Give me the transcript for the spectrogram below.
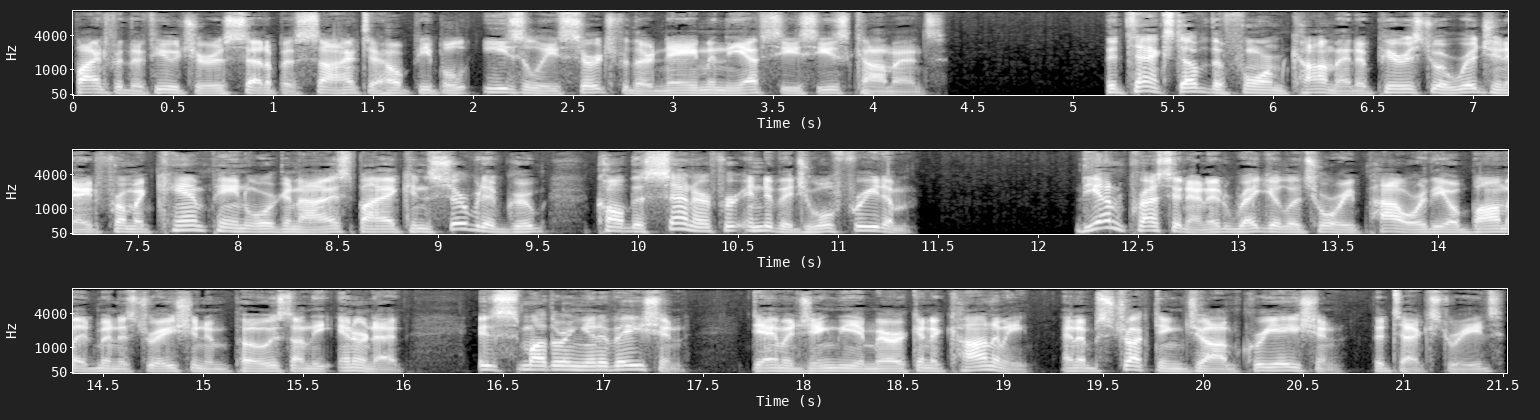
Fight for the Future has set up a site to help people easily search for their name in the FCC's comments. The text of the form comment appears to originate from a campaign organized by a conservative group called the Center for Individual Freedom. The unprecedented regulatory power the Obama administration imposed on the Internet is smothering innovation, damaging the American economy, and obstructing job creation, the text reads.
